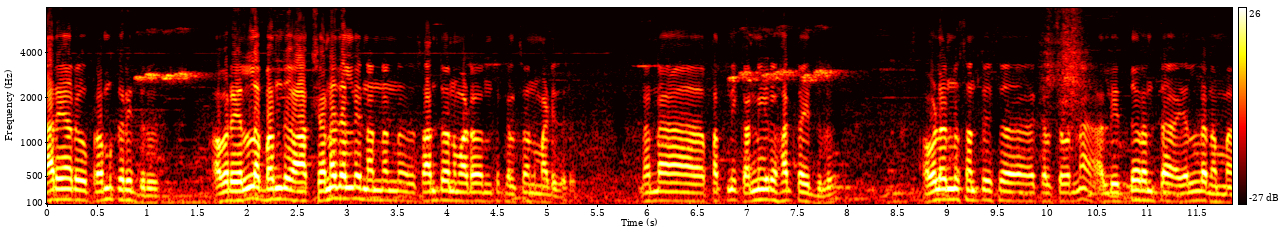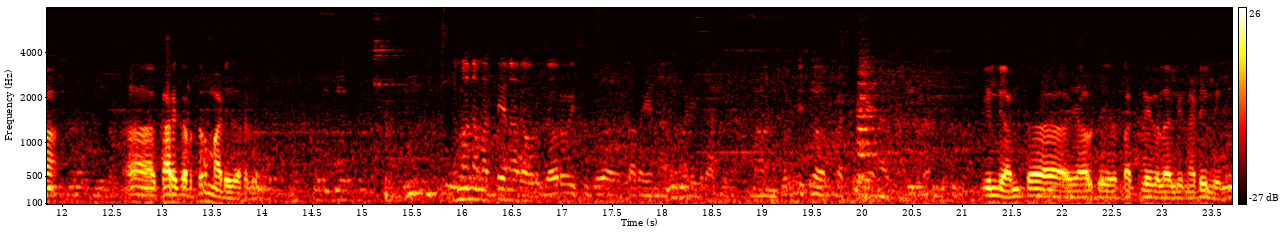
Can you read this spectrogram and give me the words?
ಯಾರ್ಯಾರು ಪ್ರಮುಖರಿದ್ದರು ಅವರೆಲ್ಲ ಬಂದು ಆ ಕ್ಷಣದಲ್ಲೇ ನನ್ನನ್ನು ಸಾಂತ್ವನ ಮಾಡುವಂಥ ಕೆಲಸವನ್ನು ಮಾಡಿದರು. ನನ್ನ ಪತ್ನಿ ಕಣ್ಣೀರು ಹಾಕ್ತಾ ಇದ್ದಳು. ಅವಳನ್ನು ಸಂತೋಷ ಕೆಲಸವನ್ನು ಅಲ್ಲಿ ಇದ್ದರಂಥ ಎಲ್ಲ ನಮ್ಮ ಕಾರ್ಯಕರ್ತರು ಮಾಡಿದ್ದಾರೆ? ಇಲ್ಲಿ ಅಂಥ ಯಾವುದೇ ಪ್ರಕ್ರಿಯೆಗಳಲ್ಲಿ ನಡೆಯಲಿಲ್ಲ.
